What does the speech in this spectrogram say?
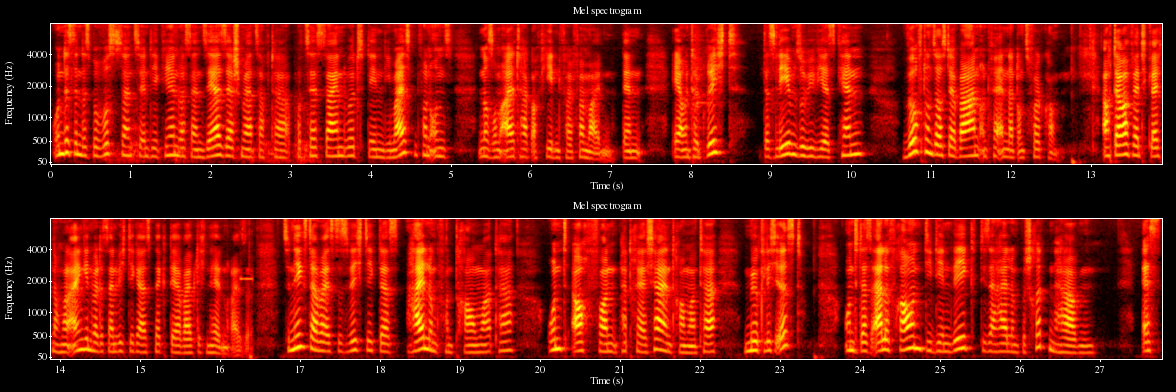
und es in das Bewusstsein zu integrieren, was ein sehr, sehr schmerzhafter Prozess sein wird, den die meisten von uns in unserem Alltag auf jeden Fall vermeiden. Denn er unterbricht das Leben, so wie wir es kennen, wirft uns aus der Bahn und verändert uns vollkommen. Auch darauf werde ich gleich nochmal eingehen, weil das ist ein wichtiger Aspekt der weiblichen Heldenreise. Zunächst aber ist es wichtig, dass Heilung von Traumata und auch von patriarchalen Traumata möglich ist und dass alle Frauen, die den Weg dieser Heilung beschritten haben, es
